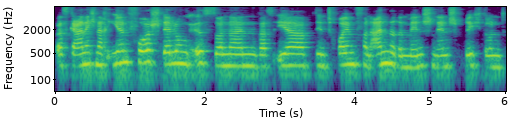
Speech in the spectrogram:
was gar nicht nach ihren Vorstellungen ist, sondern was eher den Träumen von anderen Menschen entspricht und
